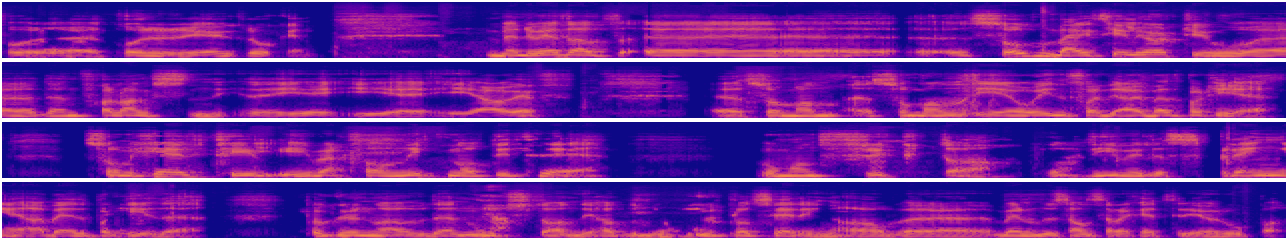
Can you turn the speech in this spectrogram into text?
for tårer i øyekroken. Men du vet at eh, Soldenberg tilhørte jo uh, den falansen i, i, i AUF som man, som man og innenfor Arbeiderpartiet som helt til i hvert fall 1983, hvor man frykta at de ville sprenge Arbeiderpartiet pga. den motstanden de hadde mot utplassering av uh, mellomdistanseraketter i Europa.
